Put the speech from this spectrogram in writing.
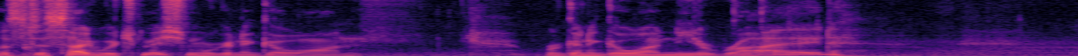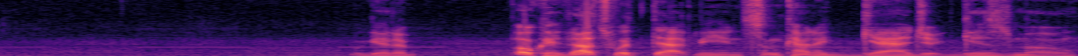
let's decide which mission we're going to go on. We're going to go on Need a Ride. We get a... Okay, that's what that means. Some kind of gadget gizmo.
